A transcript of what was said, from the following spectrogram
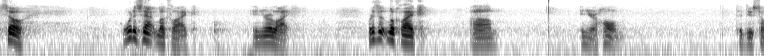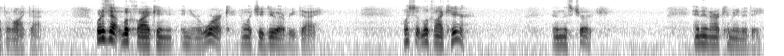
So, what does that look like in your life? What does it look like um, in your home to do something like that? What does that look like in, in your work and what you do every day? What's it look like here in this church and in our community?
